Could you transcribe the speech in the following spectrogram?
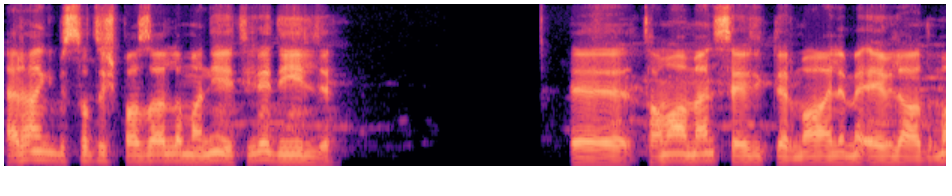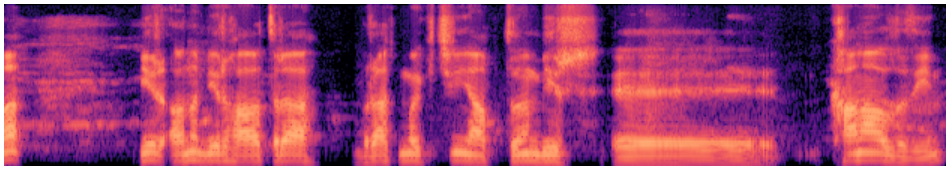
herhangi bir satış pazarlama niyetiyle değildi. Ee, tamamen sevdiklerime, aileme, evladıma bir anı, bir hatıra bırakmak için yaptığım bir ee, kanaldı diyeyim.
